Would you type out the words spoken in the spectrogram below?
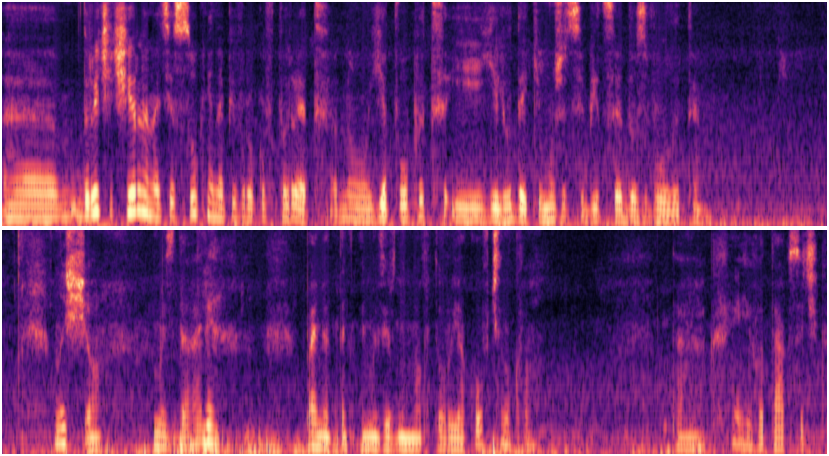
Е, До речі, черга на ці сукні на півроку вперед. Ну, є попит і є люди, які можуть собі це дозволити. Ну що, ось далі. Пам'ятник неймовірному актору Яковченко. Так, і його таксочка.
